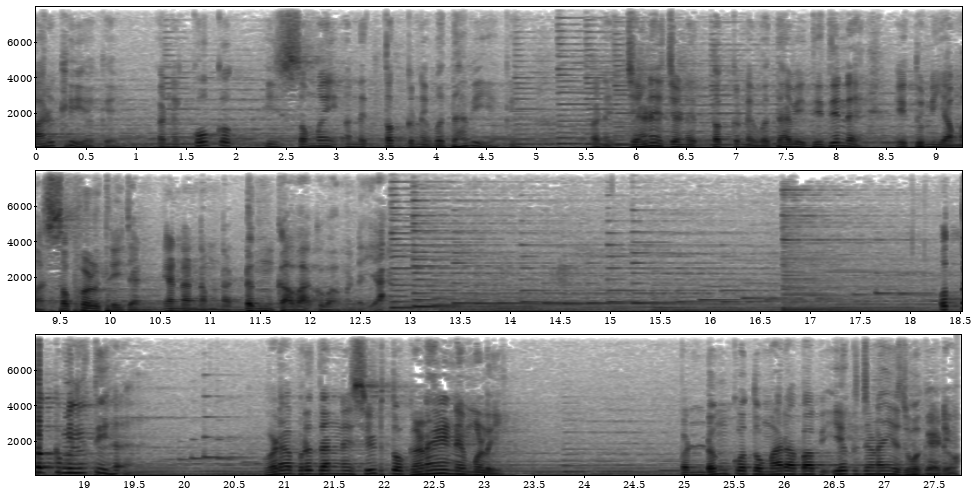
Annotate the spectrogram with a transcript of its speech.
પારખી શકે અને કોક એ સમય અને તકને વધાવી શકે. અને જેણે જેણે તકને વધાવી દીધી ને એ દુનિયામાં સફળ થઈ જાય એના નામના ડંકા વાગવા મને ઓ તક મિલતી હૈ. વડાપ્રધાનની સીટ તો ઘણાયને મળી. પણ ડંકો તો મારા બાપ એક જણાએ જ વગાડ્યો.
